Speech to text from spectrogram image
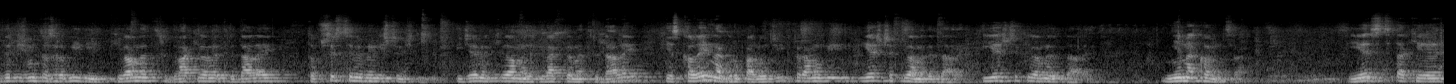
gdybyśmy to zrobili kilometr, dwa kilometry dalej, to wszyscy by byli szczęśliwi. Idziemy kilometr, dwa kilometry dalej, jest kolejna grupa ludzi, która mówi jeszcze kilometr dalej i jeszcze kilometr dalej. Nie ma końca. Jest takie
